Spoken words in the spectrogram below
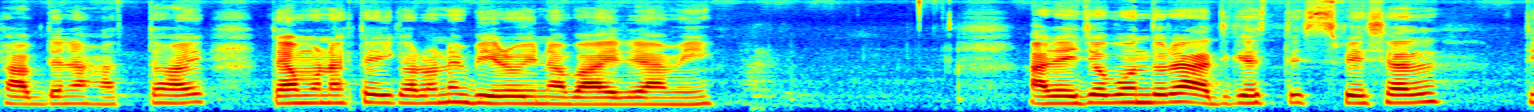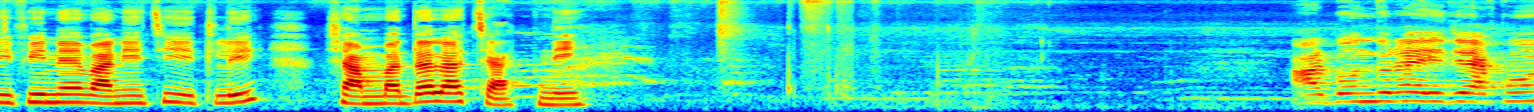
সাবধানে হাঁটতে হয়। তেমন একটা এই কারণে বেরোই না বাইরে আমি। আর এই যে বন্ধুরা, আজকে স্পেশাল টিফিনে বানিয়েছি ইডলি, সাম্বার ডাল আর চাটনি। আর বন্ধুরা, এই যে এখন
